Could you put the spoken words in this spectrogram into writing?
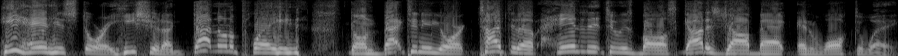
He had his story. He should have gotten on a plane, gone back to New York, typed it up, handed it to his boss, got his job back, and walked away.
